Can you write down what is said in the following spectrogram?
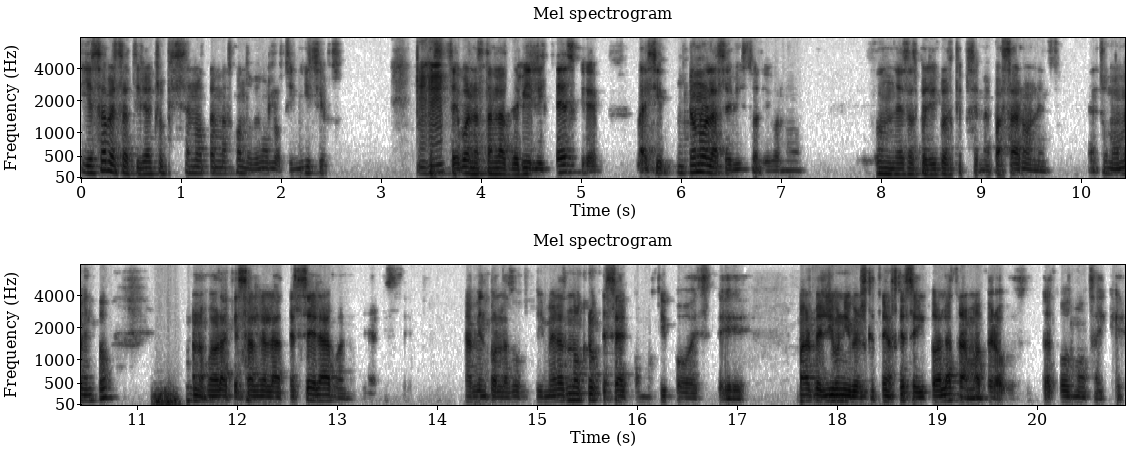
y esa versatilidad creo que se nota más cuando vemos los inicios. este, bueno, están las de Billy Tess, que yo no las he visto, digo, no, son de esas películas que se me pasaron en, en su momento. Bueno, ahora que salga la tercera, bueno, ya este, viendo las dos primeras, no creo que sea como tipo este Marvel Universe que tengas que seguir toda la trama, pero pues, de todos modos hay que,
